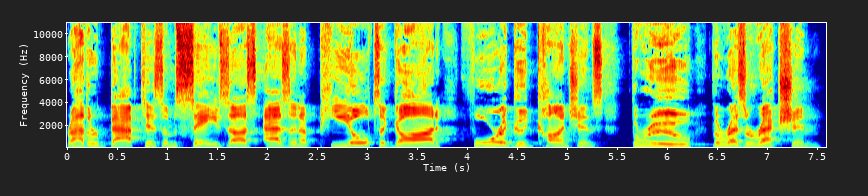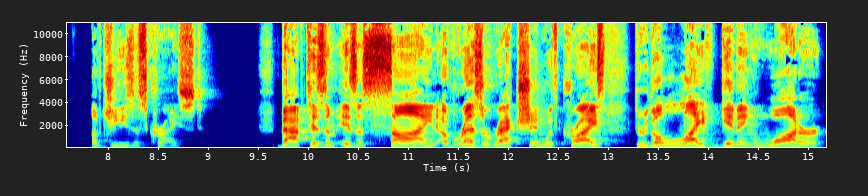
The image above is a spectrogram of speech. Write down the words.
Rather, baptism saves us as an appeal to God for a good conscience through the resurrection of Jesus Christ. Baptism is a sign of resurrection with Christ through the life-giving water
